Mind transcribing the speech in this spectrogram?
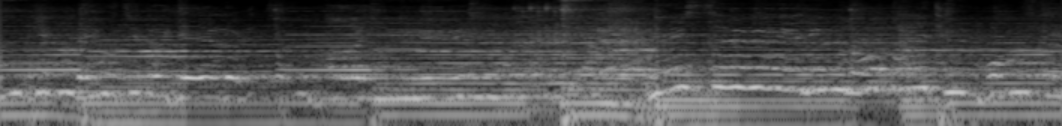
今天你会知道夜里总下雨你说愿我摆脱往事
